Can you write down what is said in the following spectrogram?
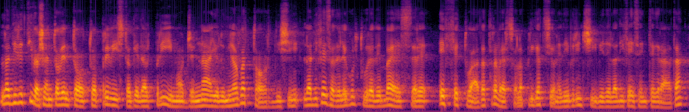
La direttiva 128 ha previsto che dal 1 gennaio 2014 la difesa delle colture debba essere effettuata attraverso l'applicazione dei principi della difesa integrata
